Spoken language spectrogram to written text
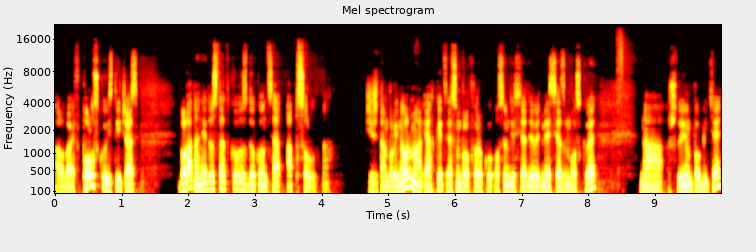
alebo aj v Polsku istý čas, bola tá nedostatkovosť dokonca absolútna. Čiže tam boli normálne, ja, keď ja som bol v roku 89 mesiac v Moskve na študijnom pobyte,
